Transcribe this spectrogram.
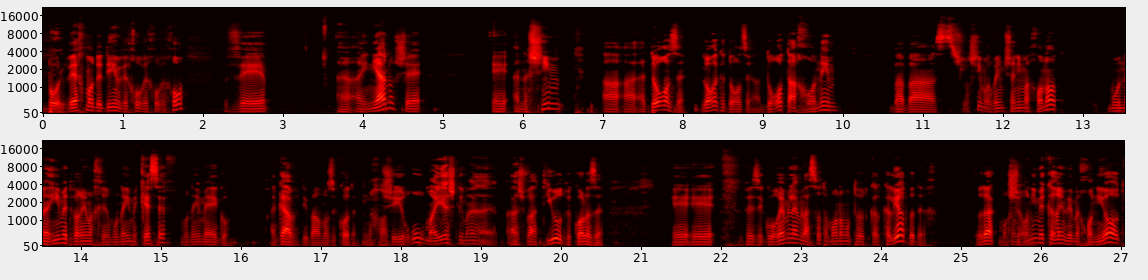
בול. ואיך מודדים וכו' וכו' וכו'. והעניין הוא שאנשים, הדור הזה, לא רק הדור הזה, הדורות האחרונים, ב-30-40 שנים האחרונות, מונעים מדברים אחרים, מונעים מכסף, מונעים מאגו. אגב, דיברנו על זה קודם. נכון. שיראו מה יש לי, מה ההשוואתיות וכל הזה. אה, אה, וזה גורם להם לעשות המון המון טעויות כלכליות בדרך. אתה יודע, כמו שעונים יקרים ומכוניות,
